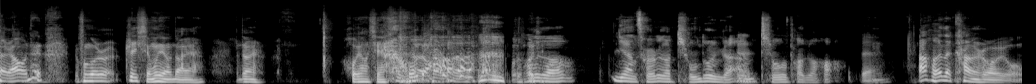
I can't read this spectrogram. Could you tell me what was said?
然后那峰哥说这行不行，导演？导演，侯孝贤，侯导。他这个念词儿这个停顿感嗯停的特别好，对，阿和在看的时候有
